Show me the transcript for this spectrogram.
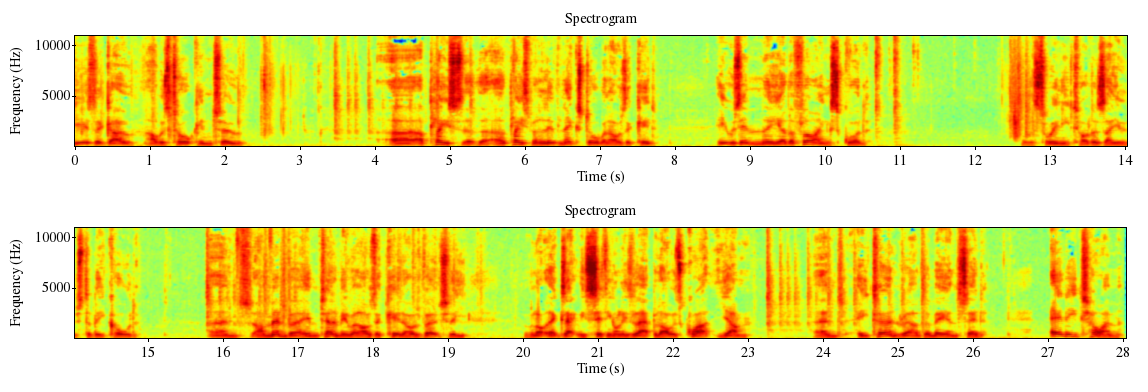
years ago, I was talking to uh, a police a policeman lived next door when I was a kid. He was in the uh, the flying squad, or the Sweeney Todd as they used to be called. And I remember him telling me when I was a kid, I was virtually not exactly sitting on his lap, but I was quite young. And he turned round to me and said, "Any time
